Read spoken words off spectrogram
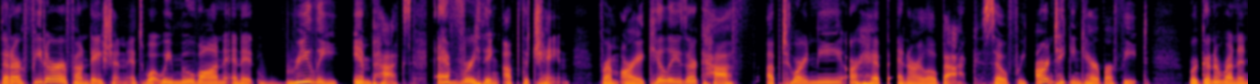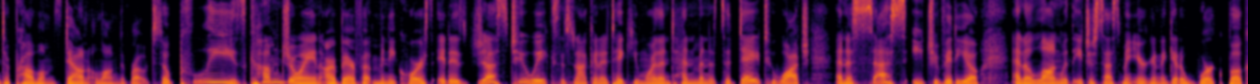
that our feet are our foundation. It's what we move on and it really impacts everything up the chain from our Achilles, our calf, up to our knee, our hip, and our low back. So if we aren't taking care of our feet, we're going to run into problems down along the road. So please come join our barefoot mini course. It is just two weeks. It's not going to take you more than 10 minutes a day to watch and assess each video. And along with each assessment, you're going to get a workbook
